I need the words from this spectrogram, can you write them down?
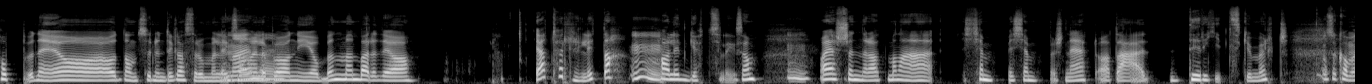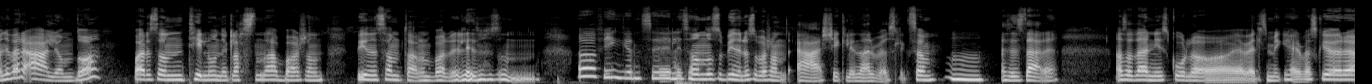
hoppe ned og, og danse rundt i klasserommet, liksom, Nei, nei. eller på nyjobben, men bare det å Ja, tørre litt, da. Mm. Ha litt guts, liksom. Mm. Og jeg skjønner at man er kjempe, kjempesjenert, og at det er dritskummelt. Og så kan man jo være ærlig om det òg. Bare sånn til noen i klassen, da. Bare sånn Begynner samtalen bare litt sånn Å, fin genser, litt sånn, og så begynner det så bare sånn Jeg er skikkelig nervøs, liksom. Mm. Jeg synes det er Altså, det er ny skole, og jeg vet liksom ikke helt hva jeg skal gjøre.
